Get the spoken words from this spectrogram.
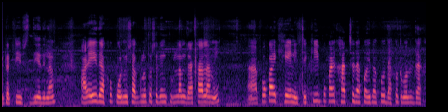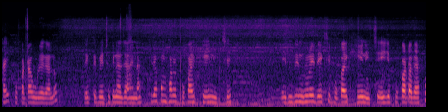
একটা টিপস দিয়ে দিলাম। আর এই দেখো কলমি শাকগুলো তো সেদিন তুললাম, দেখালামই। পোকায় খেয়ে নিচ্ছে। কি পোকায় খাচ্ছে? দেখো, এই দেখো দেখো তোমাদের দেখাই। পোকাটা উড়ে গেল। দেখতে পেয়েছ কি না জানি না। কীরকমভাবে পোকায় খেয়ে নিচ্ছে? এই দুদিন ধরেই দেখছি পোকায় খেয়ে নিচ্ছে। এই যে পোকাটা দেখো,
